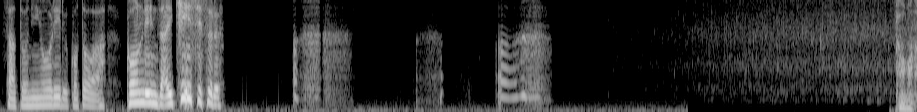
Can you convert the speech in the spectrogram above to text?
里に降りることは金輪際禁止する玉名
